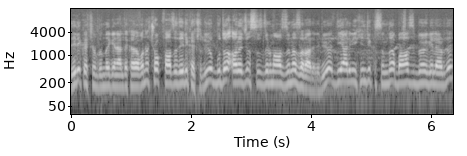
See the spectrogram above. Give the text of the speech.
delik açıldığında genelde karavana çok fazla delik açılıyor. Bu da aracın sızdırmazlığına zarar veriyor. Diğer bir ikinci kısımda bazı bölgelerde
